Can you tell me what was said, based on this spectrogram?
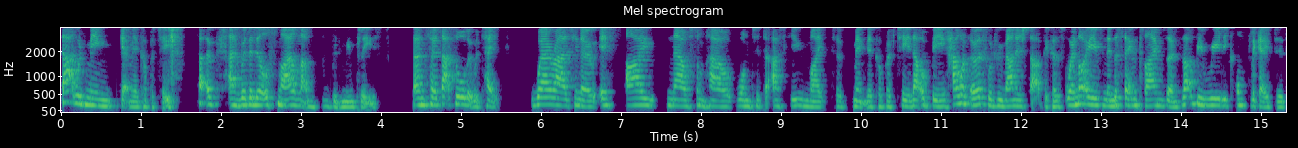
That would mean get me a cup of tea. and with a little smile, that would mean please. And so that's all it would take. Whereas, you know, if I now somehow wanted to ask you, Mike, to make me a cup of tea, that would be how on earth would we manage that? Because we're not even in the same time zone. So that would be really complicated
